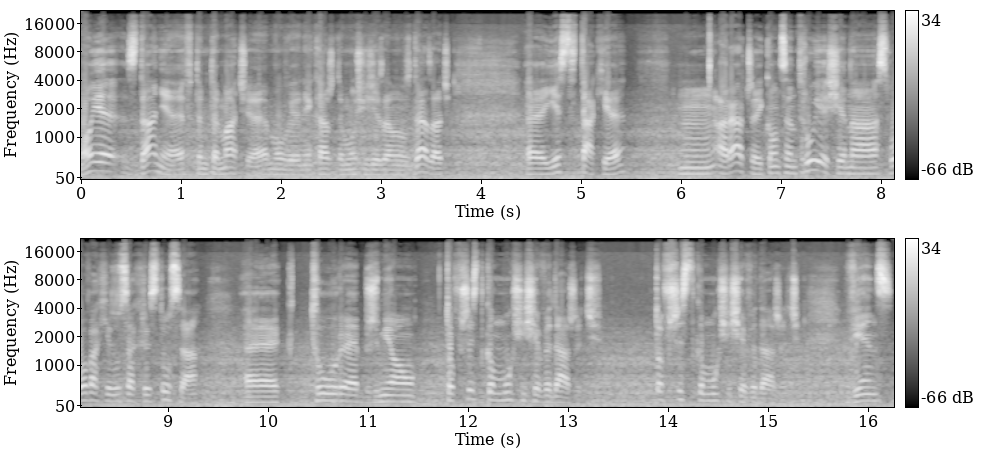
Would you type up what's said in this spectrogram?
Moje zdanie w tym temacie, mówię, nie każdy musi się ze mną zgadzać, e, jest takie, mm, a raczej koncentruje się na słowach Jezusa Chrystusa, e, które brzmią: To wszystko musi się wydarzyć. To wszystko musi się wydarzyć. Więc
